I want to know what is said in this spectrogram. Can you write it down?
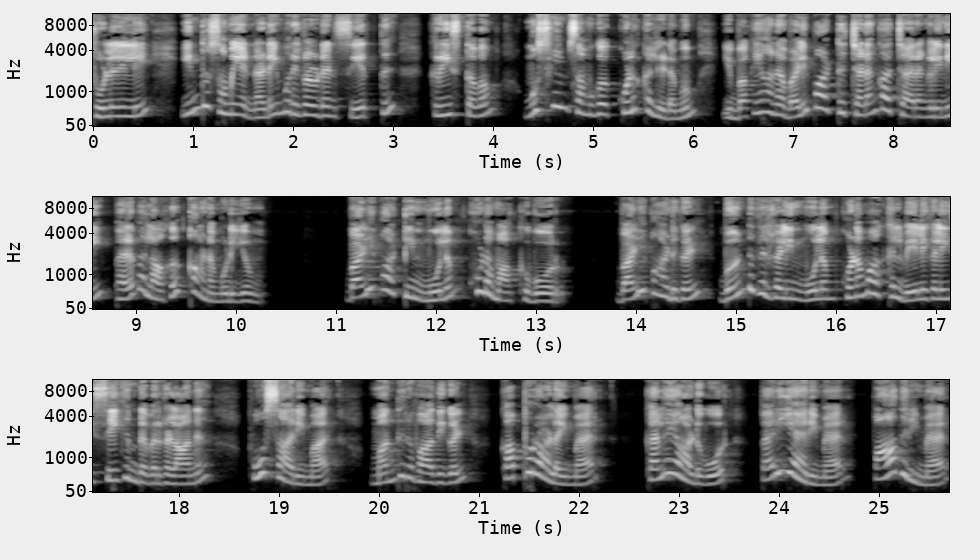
சூழலிலே இந்து சமய நடைமுறைகளுடன் சேர்த்து கிறிஸ்தவம் முஸ்லிம் சமூக குழுக்களிடமும் இவ்வகையான வழிபாட்டு சடங்காச்சாரங்களினை பரவலாக காண முடியும். வழிபாட்டின் மூலம் குணமாக்குவோர். வழிபாடுகள் வேண்டுதல்களின் மூலம் குணமாக்கல் வேலைகளை செய்கின்றவர்களான பூசாரிமார் மந்திரவாதிகள் கப்புராளைமார் கலையாடுவோர் பரியாரிமார் பாதிரிமார்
